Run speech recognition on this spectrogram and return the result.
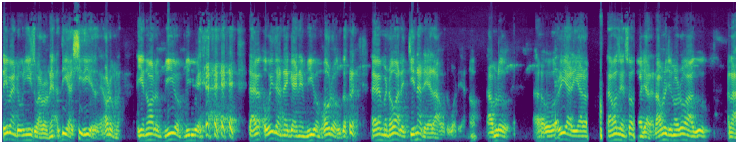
လေးပန်တုံကြီးဆိုတော့ねအတိအရှိသေးတယ်ဟုတ်တယ်မလားအရင်တော့လို့မီးတော့မီးပဲဒါပေမဲ့အဝိဇ္ဇာနဲ့ကန်နေမီးတော့မဟုတ်တော့ဘူးတော့ဒါပေမဲ့မနှောကလည်းကျင်းတတ်တယ်အဲ့ဒါဟုတ်တော့တယ်နော်ဒါမလို့ဟိုအရိယာတွေကတော့ဒါမှမဟုတ်ဆွန့်သွားကြတာဒါမလို့ကျွန်တော်တို့ကအခုဟလာ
